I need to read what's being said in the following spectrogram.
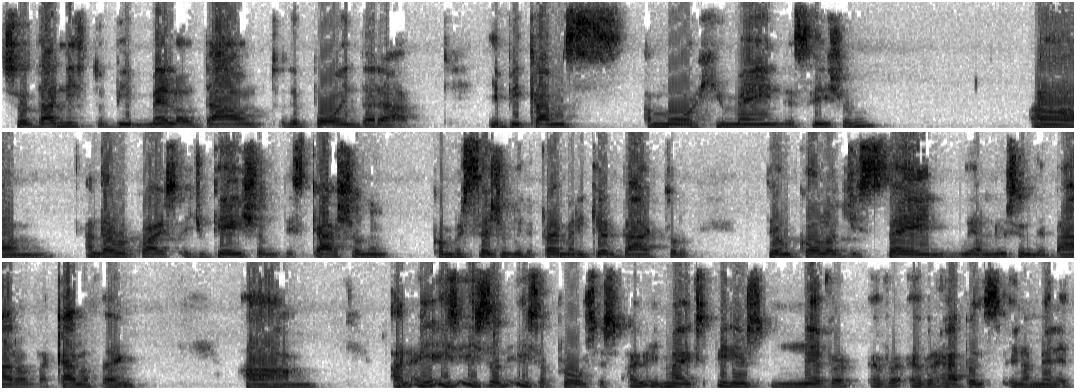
so that needs to be mellowed down to the point that uh, it becomes a more humane decision. Um, and that requires education, discussion, conversation with the primary care doctor, the oncologist saying we are losing the battle, that kind of thing. Um, and it's, it's, a, it's a process. I, in my experience, never, ever, ever happens in a minute.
